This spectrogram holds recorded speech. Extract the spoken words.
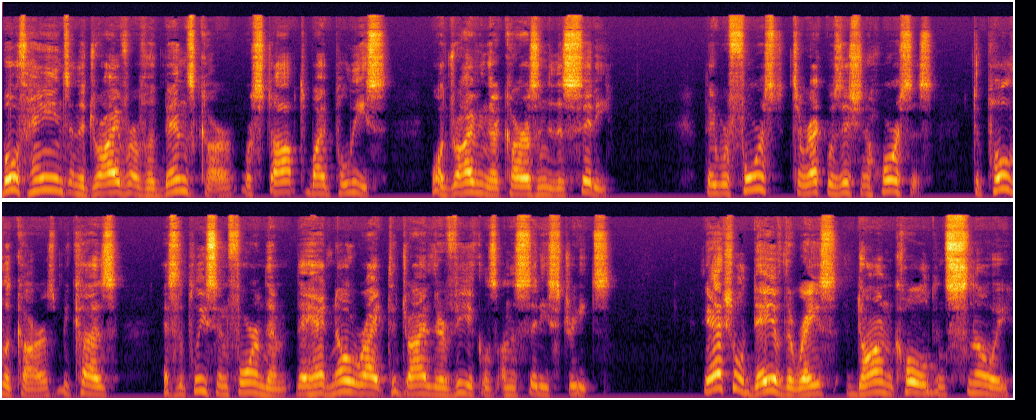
Both Haynes and the driver of a Benz car were stopped by police while driving their cars into the city. They were forced to requisition horses to pull the cars because, as the police informed them, they had no right to drive their vehicles on the city streets. The actual day of the race dawned cold and snowy,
